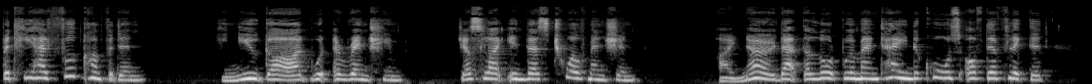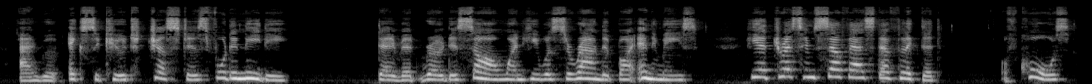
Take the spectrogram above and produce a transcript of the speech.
but he had full confidence. He knew God would arrange him, just like in verse 12 mentioned. I know that the Lord will maintain the cause of the afflicted and will execute justice for the needy. David wrote this psalm when he was surrounded by enemies. He addressed himself as the afflicted. Of course,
